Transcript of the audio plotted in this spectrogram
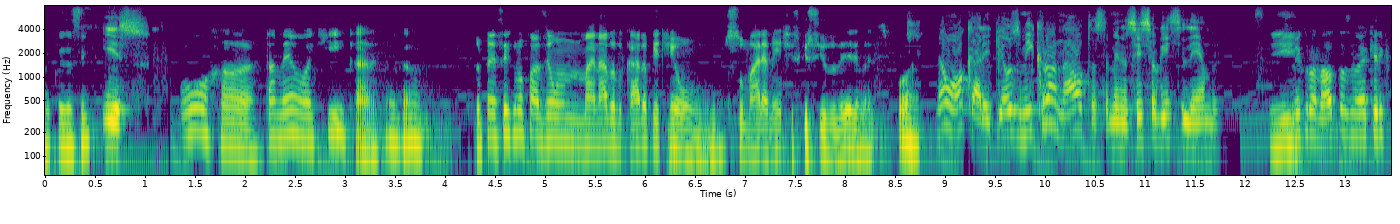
Uma coisa assim. Isso. Porra, tá mesmo aqui, cara. que Legal. Eu pensei que não faziam mais nada do cara porque tinham sumariamente esquecido dele, mas, porra. Não, ó, cara, e tem os micronautas também, não sei se alguém se lembra. Os Sim. Micronautas não é aquele que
